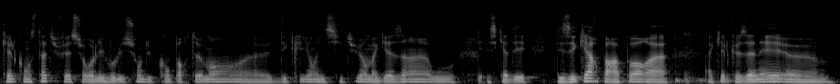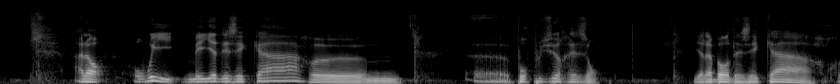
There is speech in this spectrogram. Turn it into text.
quel constat tu fais sur l'évolution du comportement euh, des clients in situ en magasin ou Est-ce qu'il y a des, écarts par rapport à, quelques années euh? Alors oui, mais il y a des écarts pour plusieurs raisons. Il y a d'abord des écarts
